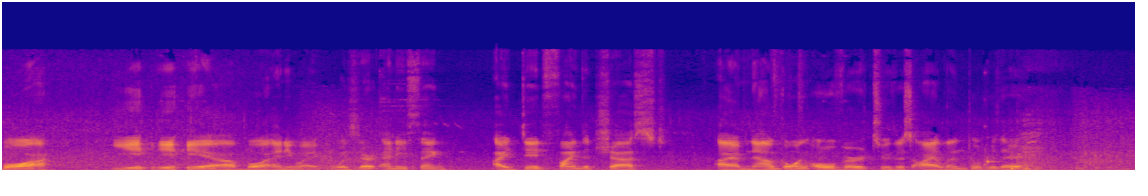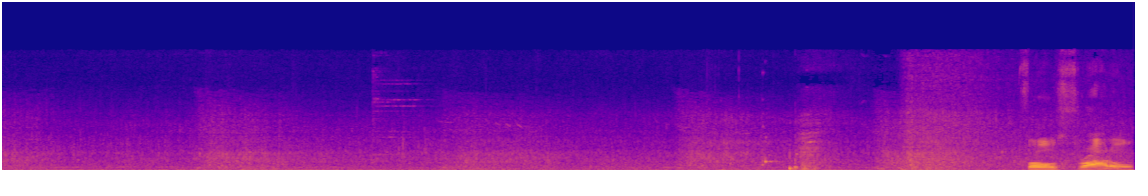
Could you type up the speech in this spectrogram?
boy. Yeah, yeah, boy. Anyway, was there anything? I did find a chest. I am now going over to this island over there. Full throttle.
